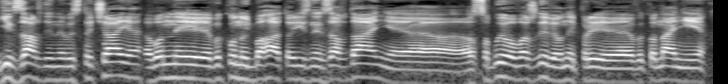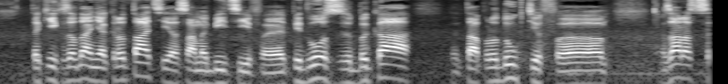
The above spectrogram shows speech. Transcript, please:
їх завжди не вистачає. Вони виконують багато різних завдань. е, Особливо важливі вони при виконанні таких завдань, як ротація саме бійців, е, підвоз БК та продуктів. Зараз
